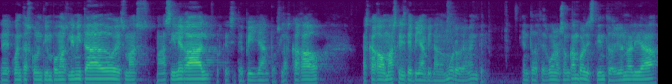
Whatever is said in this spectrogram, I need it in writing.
eh, cuentas con un tiempo más limitado, es más, más ilegal, porque si te pillan, pues la has cagado has cagado más que si te pillan pintando un muro, obviamente. Entonces, bueno, son campos distintos. Yo en realidad,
